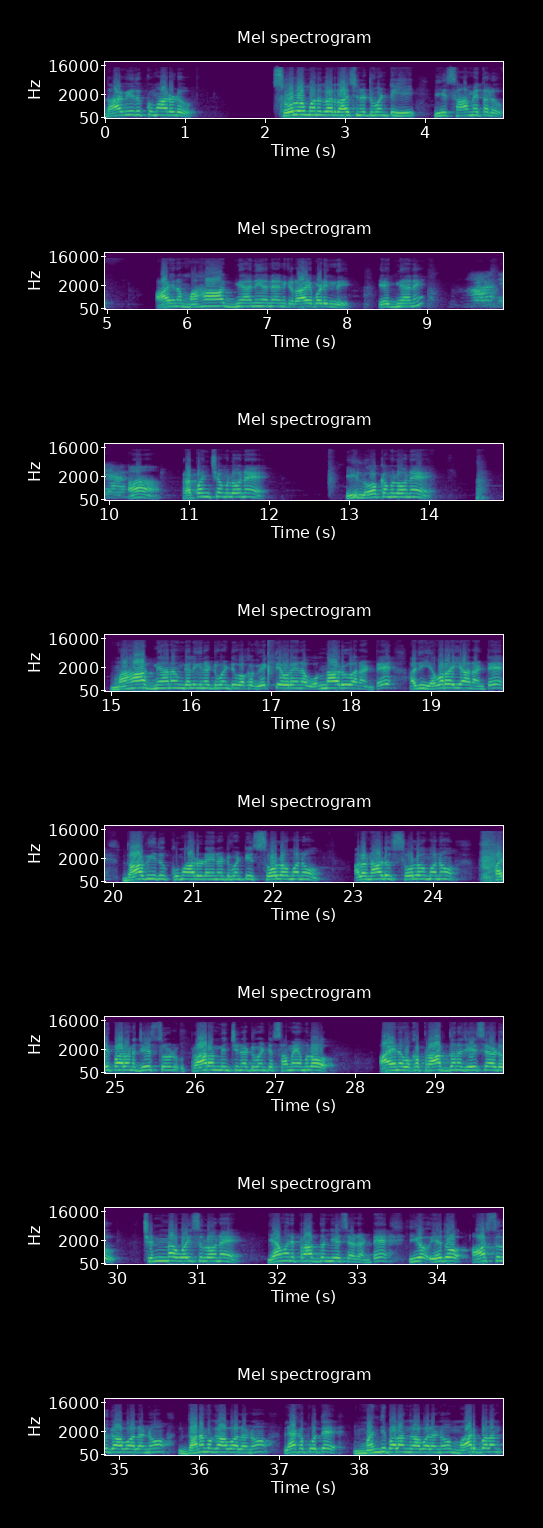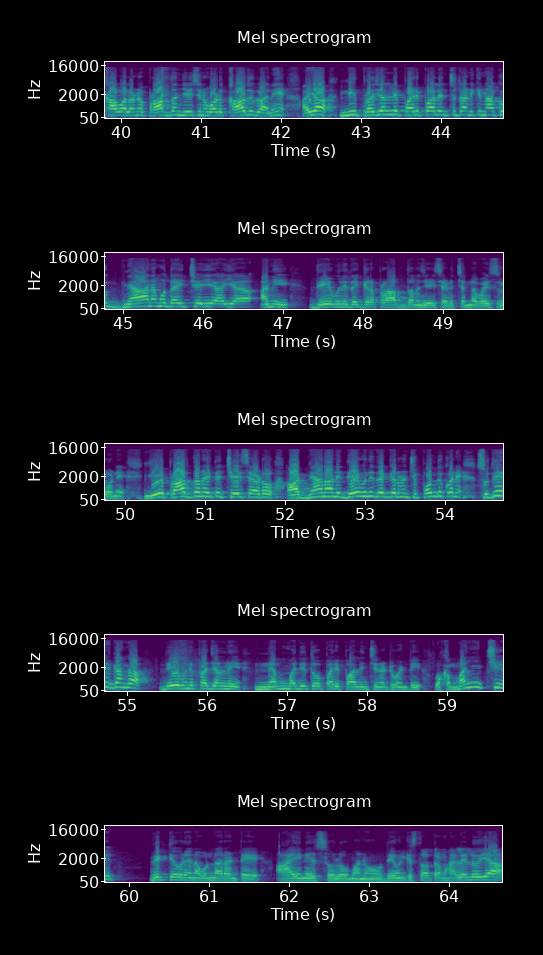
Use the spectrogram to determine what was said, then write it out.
దావీదు కుమారుడు సోలోమను గారు రాసినటువంటి ఈ సామెతలు ఆయన మహాజ్ఞాని అని ఆయనకి రాయబడింది. ఏ జ్ఞాని? ఆ ప్రపంచంలోనే ఈ లోకంలోనే మహాజ్ఞానం కలిగినటువంటి ఒక వ్యక్తి ఎవరైనా ఉన్నారు అని అంటే అది ఎవరయ్యా అంటే దావీదు కుమారుడైనటువంటి సోలోమను అలనాడు సోలోమను పరిపాలన చేస్తూ ప్రారంభించినటువంటి సమయంలో ఆయన ఒక ప్రార్థన చేశాడు. చిన్న వయసులోనే ఏమని ప్రార్థన చేశాడంటే ఏదో ఆస్తులు కావాలనో ధనము కావాలనో లేకపోతే మంది బలం కావాలనో మార్బలం కావాలనో ప్రార్థన చేసిన వాడు కాదు కానీ అయ్యా నీ ప్రజల్ని పరిపాలించడానికి నాకు జ్ఞానము దయచేయ్యా అని దేవుని దగ్గర ప్రార్థన చేశాడు చిన్న వయసులోనే. ఏ ప్రార్థన అయితే చేశాడో ఆ జ్ఞానాన్ని దేవుని దగ్గర నుంచి పొందుకొని సుదీర్ఘంగా దేవుని ప్రజల్ని నెమ్మదితో పరిపాలించినటువంటి ఒక మంచి వ్యక్తి ఎవరైనా ఉన్నారంటే ఆయనే సొలోమను. దేవునికి స్తోత్రం. హల్లెలూయా.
